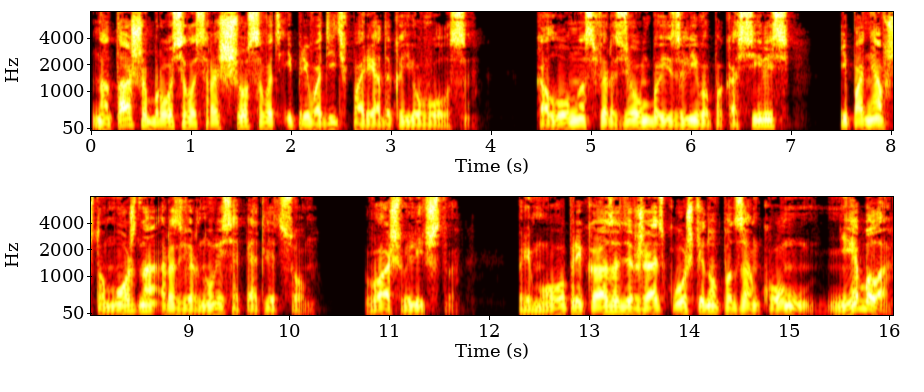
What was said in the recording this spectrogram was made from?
Наташа бросилась расчесывать и приводить в порядок ее волосы. Коломна с Ферзем боязливо покосились и, поняв, что можно, развернулись опять лицом. «Ваше Величество, прямого приказа держать Кошкину под замком не было»,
